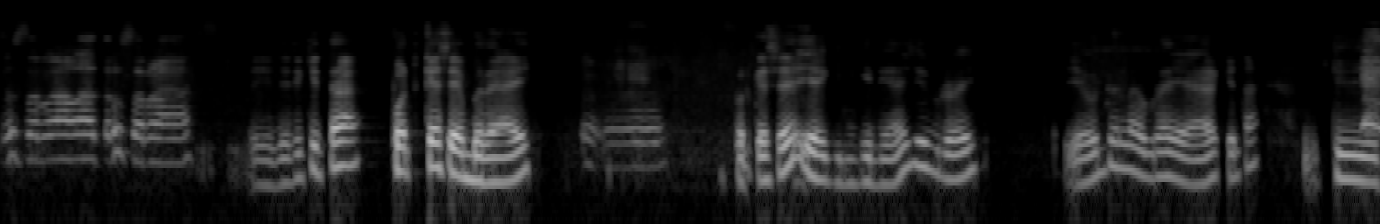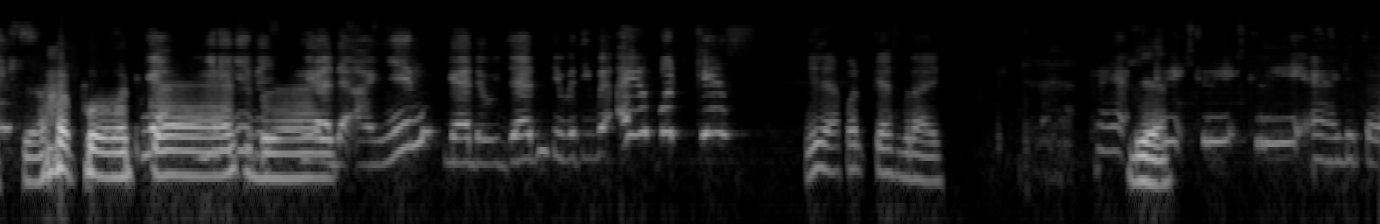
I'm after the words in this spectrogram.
Terserah lah, terserah. Iya, jadi kita podcast ya Bray. Mm-mm. Podcastnya ya gini-gini aja Bray. Ya udahlah Bray ya, kita kita podcast Nggak. Bray. Nggak ada angin, nggak ada hujan. Tiba-tiba, ayo podcast. Iya, podcast Bray. Kayak Iya. kri, kri, kri. Eh, gitu.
